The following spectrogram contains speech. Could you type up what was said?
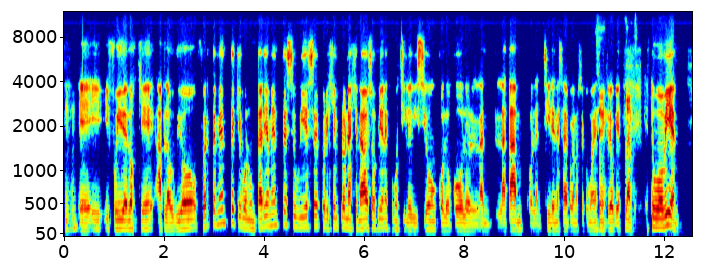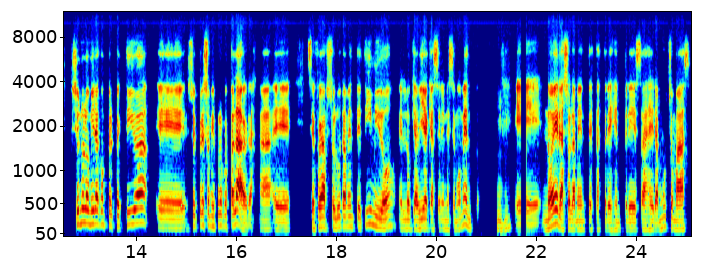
eh, y, fui de los que aplaudió fuertemente que voluntariamente se hubiese, por ejemplo, enajenado esos bienes como Chilevisión, Colo Colo, la, TAM o la Chile en esa época, no sé cómo es, creo que, estuvo bien. Si uno lo mira con perspectiva, eh, soy preso de mis propias palabras. ¿ah? Eh, se fue absolutamente tímido en lo que había que hacer en ese momento. No era solamente estas tres empresas, era mucho más.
